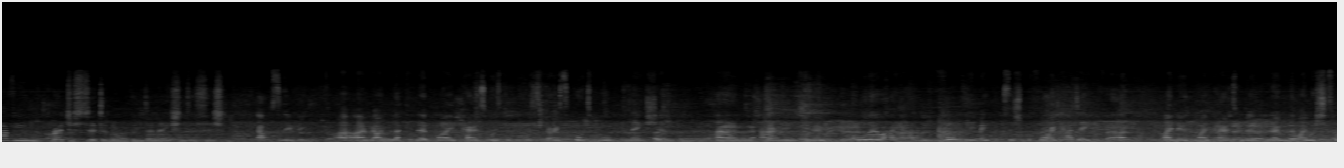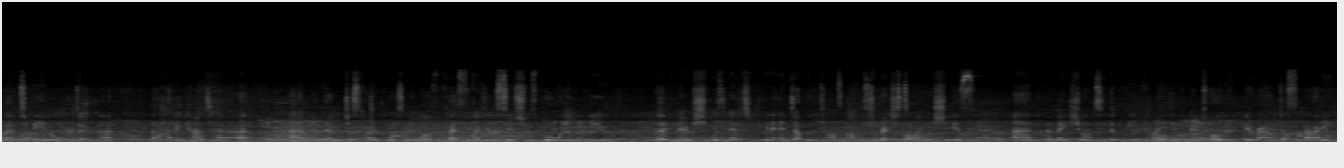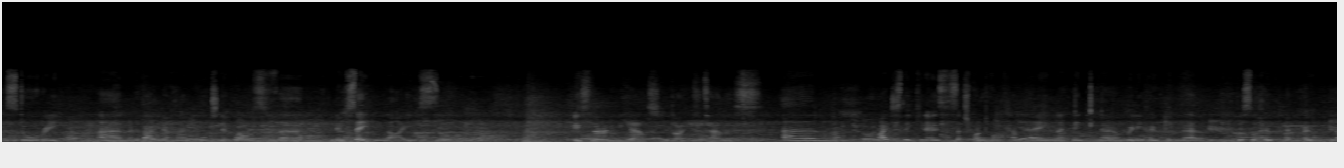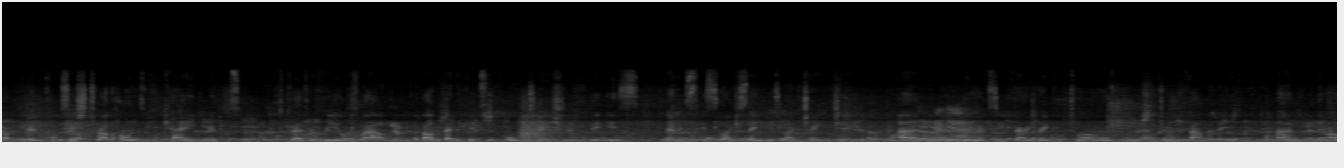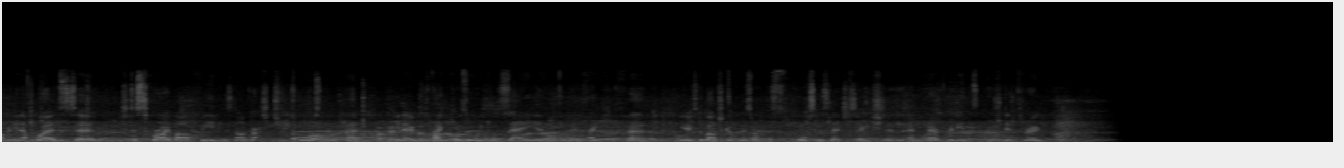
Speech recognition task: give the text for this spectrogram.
Have you registered an organ donation decision? Absolutely. Uh, I'm, I'm lucky that my parents always been very supportive of organ donation. Um, and, you know, although I hadn't formally made the decision before I'd had Ava, I know that my parents would have known that my wishes were to be an organ donor. But having had her um, and knowing just how important it was, the first thing I did as soon as she was born and we knew that you know she was inevitably going to end up with a transplant was to register my wishes um, and make sure obviously that we kind of you know told everybody around us about Ava's story um, and about you know how important it was for you know saving lives. Is there anything else you'd like to tell us? Um, I just think you know this is such a wonderful campaign, and I think you know I'm really hoping that this will open up, open up you know the conversation throughout the whole of the UK, you know, further afield as well about the benefits of organ donation, and it is you know it's, it's life saving, it's life changing, and you know obviously very grateful to our organ uh, donor family um, and there aren't really enough words to, to describe our feelings and our gratitude towards them but you know thank you is all we can say and you know thank you for you know to the Welsh Government as well for supporting this legislation and, and for everybody that's pushed it through.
